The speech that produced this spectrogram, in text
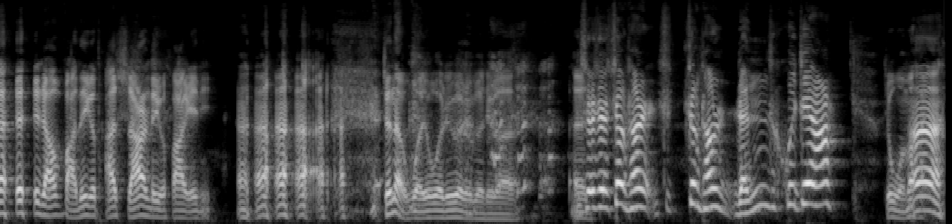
然后把那个他十二那个发给你。真的，我我这个这个这个，呃这是正常人，正常人会这样。就我们嗯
